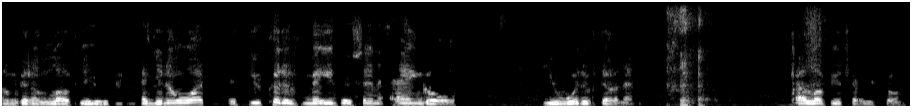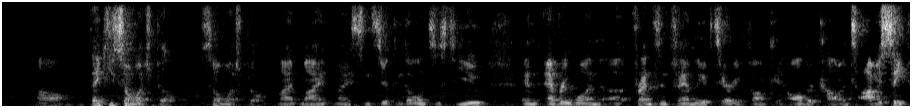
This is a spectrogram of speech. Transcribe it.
I'm going to love you. And you know what? If you could have made this an angle, you would have done it. I love you, Terry Funk. Oh, thank you so much, Bill. So much, Bill. My, my, my sincere condolences to you and everyone, uh, friends and family of Terry Funk, and all their comments. Obviously,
